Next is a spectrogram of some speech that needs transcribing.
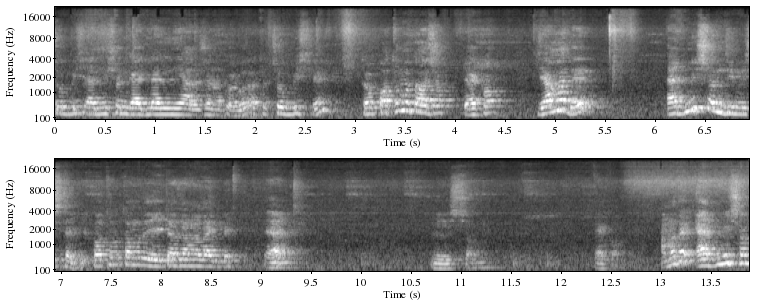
চব্বিশ অ্যাডমিশন গাইডলাইন নিয়ে আলোচনা করব, অর্থাৎ চব্বিশে, তো প্রথমত আসো, দেখো যে আমাদের অ্যাডমিশন জিনিসটা কি? প্রথমত আমাদের এটা জানা লাগবে অ্যাডমিশন দেখো, আমাদের অ্যাডমিশন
